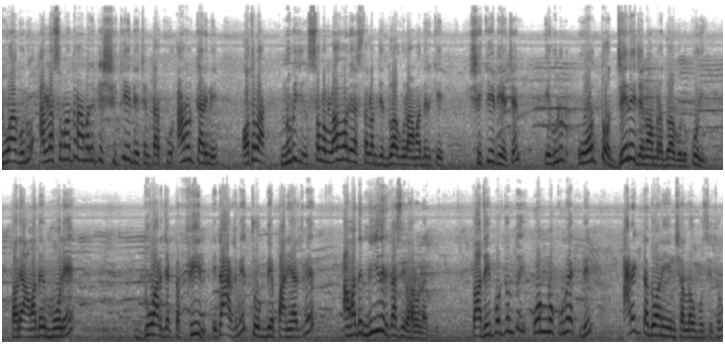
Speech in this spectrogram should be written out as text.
দোয়াগুলো আল্লাহ সুবাহতাল্লাহ আমাদেরকে শিখিয়ে দিয়েছেন তার কোরআনুল কারিমে, অথবা নবীজি সাল্লাহ আলি আসসালাম যে দোয়াগুলো আমাদেরকে শিখিয়ে দিয়েছেন এগুলোর অর্থ জেনে যেন আমরা দোয়াগুলো করি। তাহলে আমাদের মনে দোয়ার যে একটা ফিল এটা আসবে, চোখ দিয়ে পানি আসবে, আমাদের নিজেদের কাছে ভালো লাগবে। তো আজ এই পর্যন্তই, অন্য কোনো একদিন আরেকটা দোয়া নিয়ে ইনশাল্লাহ উপস্থিত হব।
